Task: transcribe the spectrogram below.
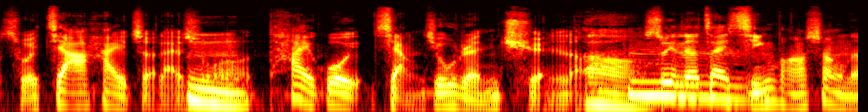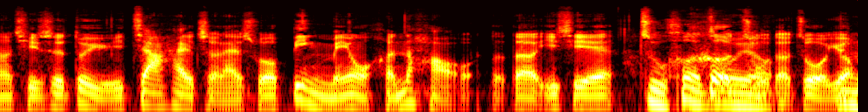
所谓加害者来说太过讲究人权了。啊，所以呢，在刑罚上呢，其实对于加害者来说，并没有很好的一些阻吓阻的作用，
